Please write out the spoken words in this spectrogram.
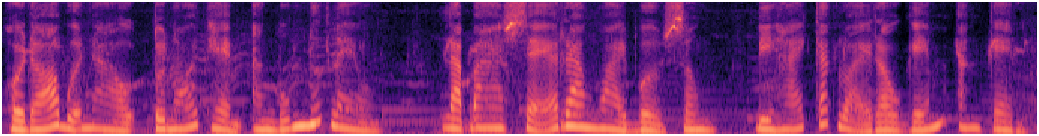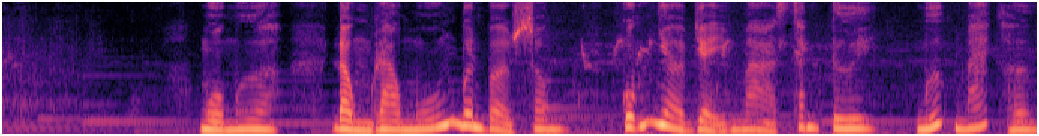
Hồi đó bữa nào tôi nói thèm ăn bún nước lèo Là ba sẽ ra ngoài bờ sông Đi hái các loại rau ghém ăn kèm. Mùa mưa, Đồng rau muống bên bờ sông cũng nhờ vậy mà xanh tươi, mướt mát hơn.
